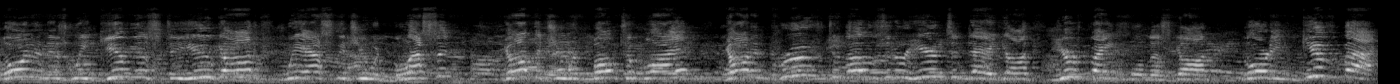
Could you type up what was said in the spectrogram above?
Lord, and as we give this to you, God, we ask that you would bless it, God, that you would multiply it. God, and prove to those that are here today, God, your faithfulness, God. Lord, and give back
